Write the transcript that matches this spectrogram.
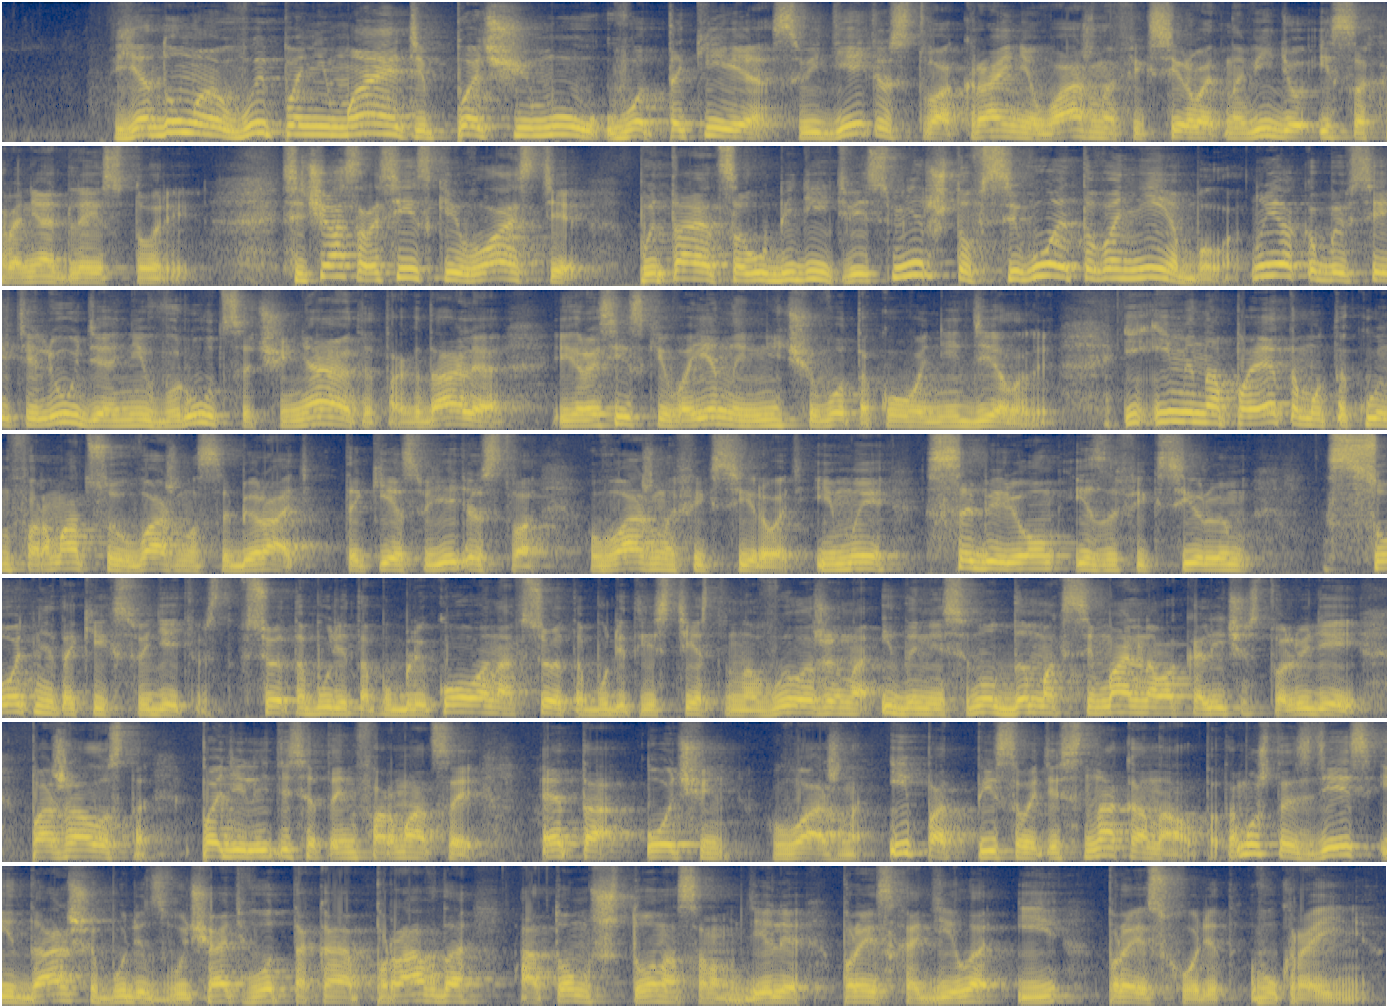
Я думаю, вы понимаете, почему вот такие свидетельства крайне важно фиксировать на видео и сохранять для истории. Сейчас российские власти пытаются убедить весь мир, что всего этого не было. Ну, якобы все эти люди, они врут, сочиняют и так далее. И российские военные ничего такого не делали. И именно поэтому такую информацию важно собирать. Такие свидетельства важно фиксировать. И мы соберем и зафиксируем сотни таких свидетельств. Все это будет опубликовано, все это будет, естественно, выложено и донесено до максимального количества людей. Пожалуйста, поделитесь этой информацией. Это очень важно. И подписывайтесь на канал, потому что здесь и дальше будет звучать вот такая правда о том, что на самом деле происходило и происходит в Украине.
